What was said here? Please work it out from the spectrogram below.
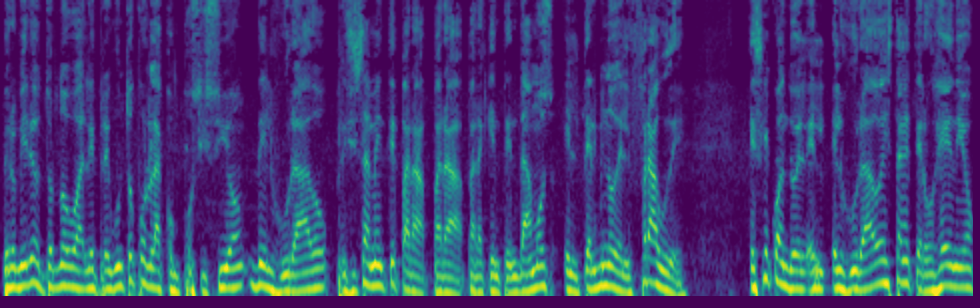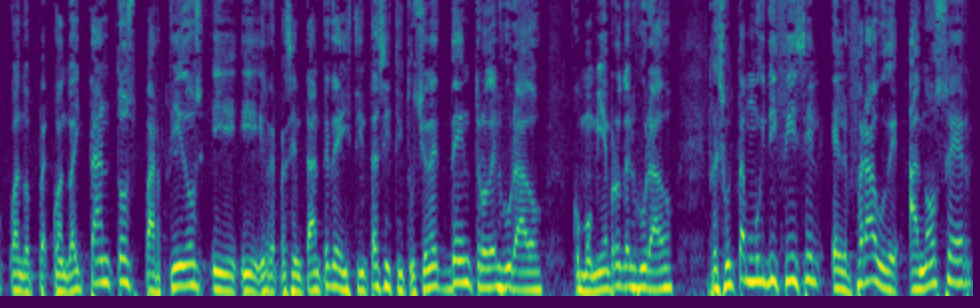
Pero mire, doctor Nova, le pregunto por la composición del jurado, precisamente para, para, para que entendamos el término del fraude. Es que cuando el, jurado es tan heterogéneo, cuando, cuando hay tantos partidos y, representantes de distintas instituciones dentro del jurado, como miembros del jurado, resulta muy difícil el fraude, a no ser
